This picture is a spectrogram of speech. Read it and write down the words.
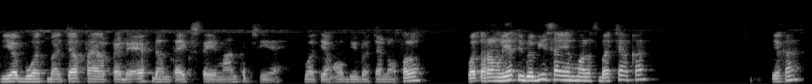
Dia buat baca file PDF dan TXT, mantep sih ya. Buat yang hobi baca novel, buat orang lihat juga bisa yang malas baca kan? Ya kan?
